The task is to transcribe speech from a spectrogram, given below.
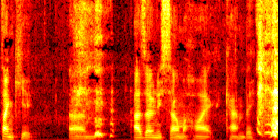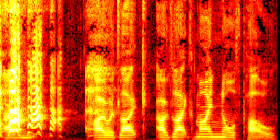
Thank you. Um, as only Salma Hayek can be. Um, I would like. I would like my North Pole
